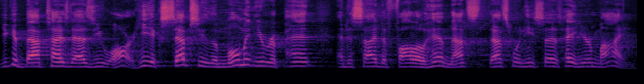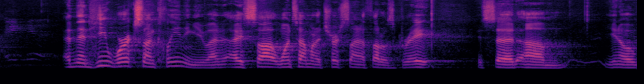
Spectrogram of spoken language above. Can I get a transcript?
You get baptized as you are. He accepts you the moment you repent and decide to follow Him. That's, that's when He says, Hey, you're mine. And then He works on cleaning you. And I saw it one time on a church sign, I thought it was great. It said, um, You know,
